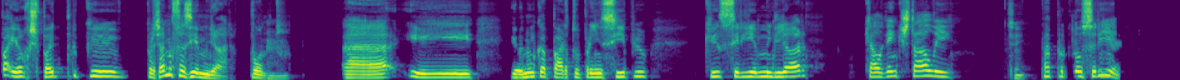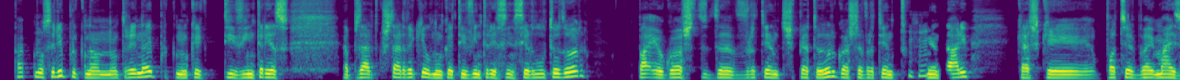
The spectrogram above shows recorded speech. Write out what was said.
Pá, eu respeito porque para já não fazia melhor, ponto. Uhum. Uh, e eu nunca parto do princípio que seria melhor que alguém que está ali. Sim. Pá, porque não seria. Uhum. Pá, não seria porque não, não treinei, porque nunca tive interesse, apesar de gostar daquilo, nunca tive interesse em ser lutador. Pá, eu gosto da vertente de espectador, gosto da vertente de documentário, uhum. que acho que é, pode ser bem mais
